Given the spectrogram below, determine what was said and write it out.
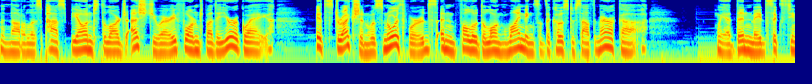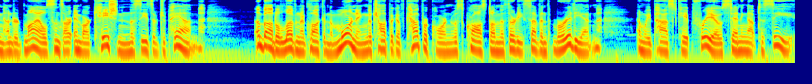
The Nautilus passed beyond the large estuary formed by the Uruguay. Its direction was northwards and followed the long windings of the coast of South America. We had then made 1,600 miles since our embarkation in the seas of Japan. About 11 o'clock in the morning, the Tropic of Capricorn was crossed on the 37th meridian, and we passed Cape Frio standing out to sea.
